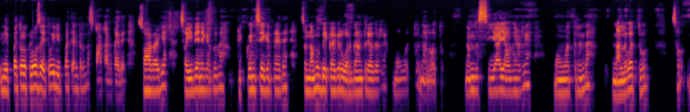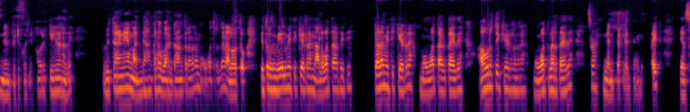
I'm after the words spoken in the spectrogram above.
ಇಲ್ಲಿ ಇಪ್ಪತ್ತೇಳು ಕ್ಲೋಸ್ ಆಯ್ತು, ಇಲ್ಲಿ ಇಪ್ಪತ್ತೆಂಟರಿಂದ ಸ್ಟಾರ್ಟ್ ಆಗ್ತಾ ಇದೆ. ಸೊ ಹಾಗಾಗಿ ಸೊ ಇದೇನಾಗಿರ್ತದೆ? ಫ್ರೀಕ್ವೆನ್ಸಿ ಆಗಿರ್ತಾ ಇದೆ. ಸೊ ನಮಗ್ ಬೇಕಾಗಿರೋ ವರ್ಗಾಂತರ ಯಾವ್ದು ಹೇಳ್ರಿ? ಮೂವತ್ತು, ನಲ್ವತ್ತು. ನಮ್ದು ಸಿ ಐ ಯಾವ್ದು ಹೇಳ್ರಿ? ಮೂವತ್ತರಿಂದ ನಲವತ್ತು. ಸೊ ನೆನ್ಪಿಟ್ಕೋರಿ ಅವ್ರ ಕೇಳಿದಾರೆ ಅದೇ. ವಿತರಣೆಯ ಮಧ್ಯಾಂಕದ ವರ್ಗಾಂತರ ಅಂದ್ರೆ ಮೂವತ್ತರಿಂದ ನಲವತ್ತು. ಇದ್ರದ್ದು ಮೇಲ್ಮಿತಿ ಕೇಳ್ರೆ ನಲವತ್ತಾಗ್ತೈತಿ ಕೆಳಮಿತಿ ಕೇಳ್ರೆ ಮೂವತ್ತಾಗ್ತಾ ಇದೆ. ಆವೃತ್ತಿ ಕೇಳ್ರಿ ಅಂದ್ರೆ ಮೂವತ್ತು ಬರ್ತಾ ಇದೆ. ಸೊ ನೆನಪಿರ್ಲಿ ನಿಮಗೆ. ರೈಟ್ ಎಸ್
